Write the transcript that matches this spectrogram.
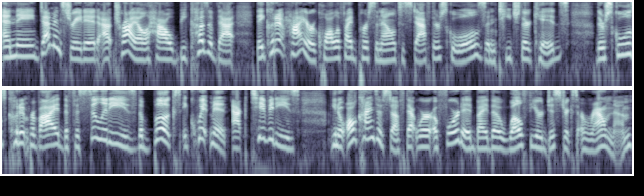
and they demonstrated at trial how, because of that, they couldn't hire qualified personnel to staff their schools and teach their kids. Their schools couldn't provide the facilities, the books, equipment, activities, you know, all kinds of stuff that were afforded by the wealthier districts around them.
